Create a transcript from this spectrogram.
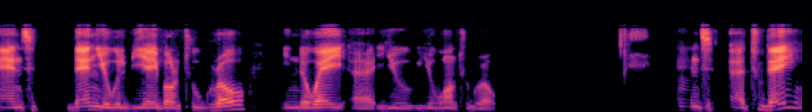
and then you will be able to grow in the way uh, you you want to grow. And uh, today,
